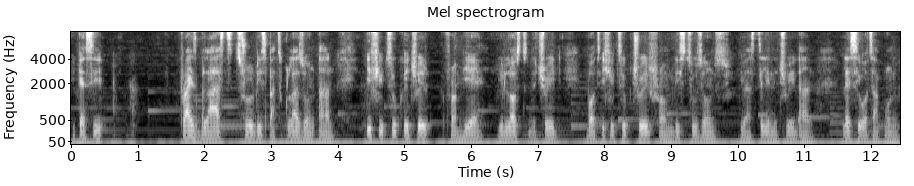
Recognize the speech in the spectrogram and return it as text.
You can see price blast through this particular zone and if you took a trade from here you lost the trade. But if you took trade from these two zones you are still in the trade and let's see what happens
